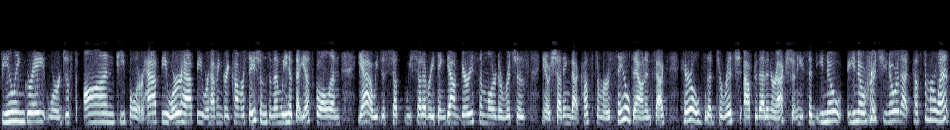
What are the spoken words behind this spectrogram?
feeling great, we're just on, people are happy, we're happy, we're having great conversations, and then we hit that yes goal, and yeah, we just shut we shut everything down. Very similar to Rich's, you know, shutting that customer sale down. In fact, Harold said to Rich after that interaction, he said, you know, you know, Rich, you know where that customer went?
